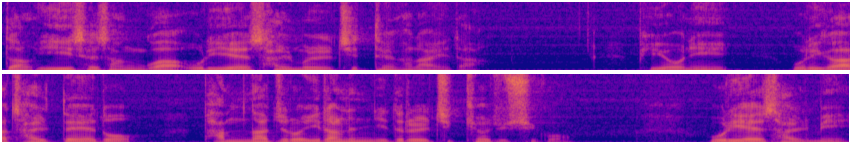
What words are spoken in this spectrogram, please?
땅 이 세상과 우리의 삶을 지탱하나이다. 비오니 우리가 잘 때에도 밤낮으로 일하는 이들을 지켜 주시고 우리의 삶이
